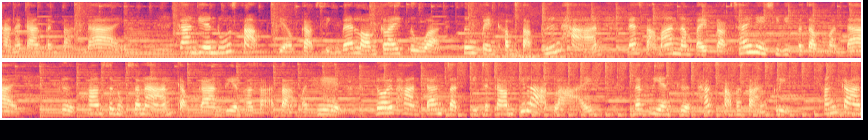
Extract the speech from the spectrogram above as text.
ถานการณ์ต่างๆ ได้ การเรียนรู้ศัพท์เกี่ยวกับสิ่งแวดล้อมใกล้ตัว ซึ่งเป็นคำศัพท์พื้นฐาน และสามารถนำไปปรับใช้ในชีวิตประจำวันได้ เกิดความสนุกสนานกับการเรียนภาษาต่างประเทศ โดยผ่านการจัดกิจกรรมที่หลากหลาย นักเรียนเกิดทักษะภาษาอังกฤษ ทั้งการ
